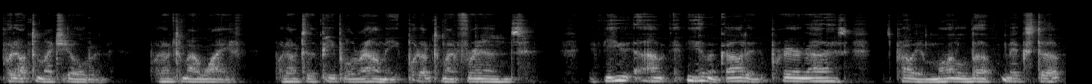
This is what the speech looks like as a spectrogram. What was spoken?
put out to my children, put out to my wife, put out to the people around me, put out to my friends. If you um, if you haven't got it, prayer, guys, it's probably a muddled up, mixed up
